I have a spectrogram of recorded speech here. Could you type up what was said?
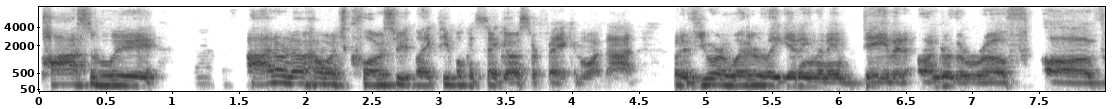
possibly I don't know how much closer. Like people can say ghosts are fake and whatnot, but if you are literally getting the name David under the roof of,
